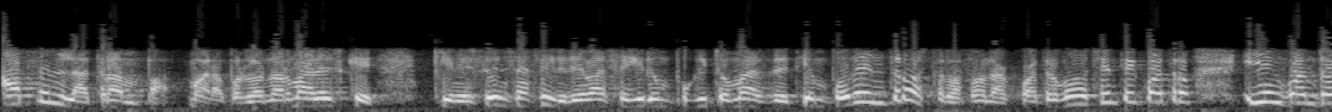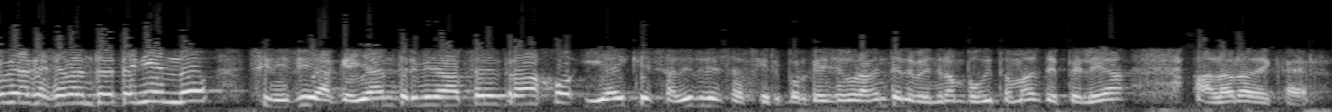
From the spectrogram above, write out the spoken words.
hacen la trampa. Bueno, pues lo normal es que quien esté en SACIR deba seguir un poquito más de tiempo dentro, hasta la zona 4,84, y en cuanto vea que se va entreteniendo, significa que ya han terminado de hacer el trabajo y hay que salir de SACIR, porque ahí seguramente le vendrá un poquito más de pelea a la hora de caer.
